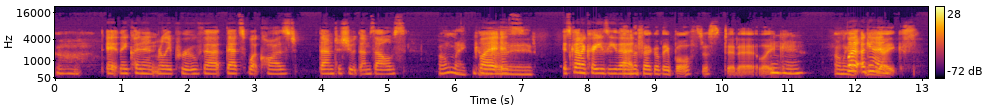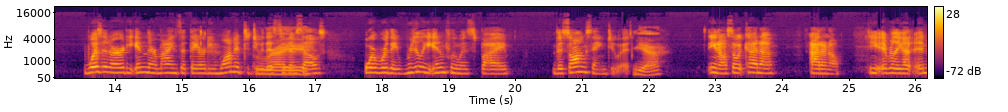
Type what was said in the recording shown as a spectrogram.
it, they couldn't really prove that that's what caused them to shoot themselves. Oh my god. But it's- It's kind of crazy that. and the fact that they both just did it, like, Mhm. oh my But god, again, yikes. Was it already in their minds that they already wanted to do this Right. to themselves or were they really influenced by the song saying do it Yeah. you know so it kind of i don't know it really got it,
